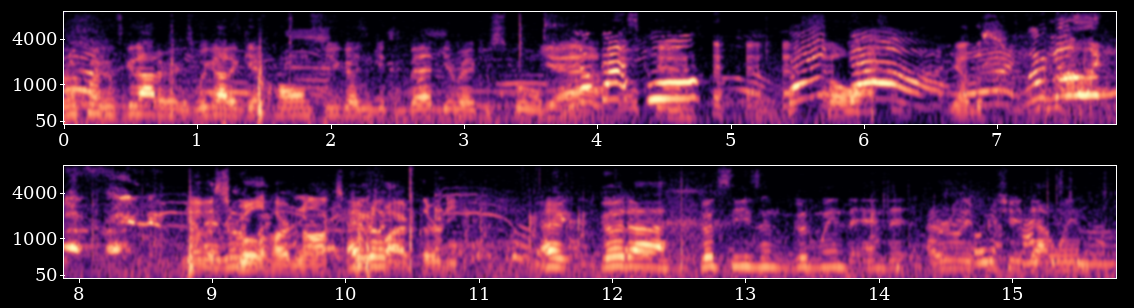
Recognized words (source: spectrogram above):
Real quick, let's get out of here because we got to get home so you guys can get to bed, get ready for school. yeah. Got school. So awesome. Yeah, the We're going to yeah the Hey, school quick. hard knocks Hey, really- 5:30. Hey, good uh, good season, good win to end it. I really appreciate that win.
